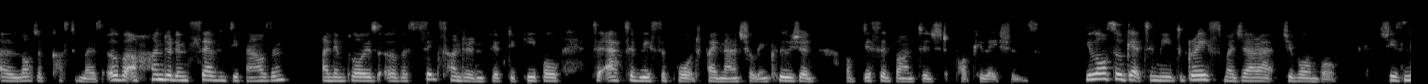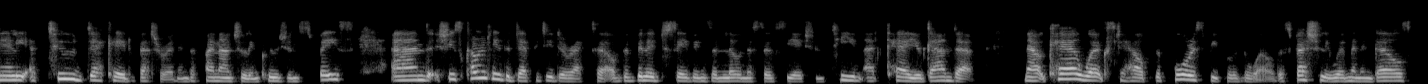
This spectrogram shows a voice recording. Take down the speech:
a lot of customers, over 170,000 and employs over 650 people to actively support financial inclusion of disadvantaged populations. You'll also get to meet Grace Majara Kibombo. She's nearly a two decade veteran in the financial inclusion space, and she's currently the deputy director of the Village Savings and Loan Association team at CARE Uganda. Now, CARE works to help the poorest people in the world, especially women and girls,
